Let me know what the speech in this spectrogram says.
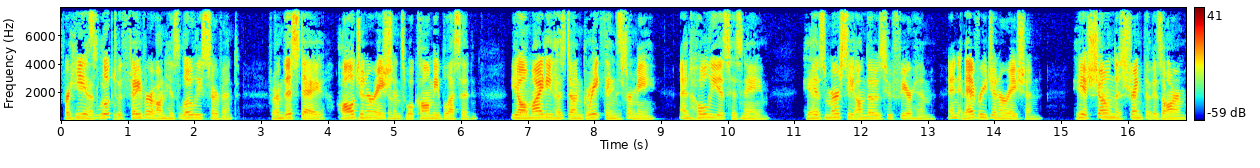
For he has looked with favor on his lowly servant. From this day all generations will call me blessed. The Almighty has done great things for me, and holy is his name. He has mercy on those who fear him in every generation. He has shown the strength of his arm.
